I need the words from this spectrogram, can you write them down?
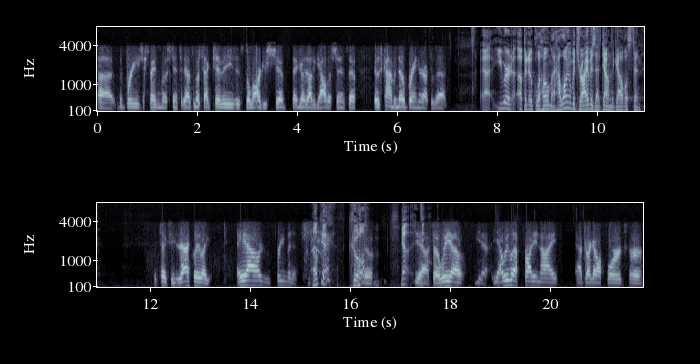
uh, the breeze just made the most sense. It has the most activities. It's the largest ship that goes out of Galveston, so it was kind of a no-brainer after that. Uh, you were up in Oklahoma. How long of a drive is that down to Galveston? It takes exactly like eight hours and three minutes. Okay, cool. So, now, yeah, so we uh, yeah, yeah, we left Friday night after I got off work. Or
